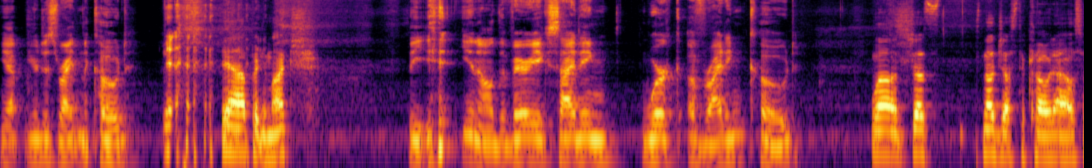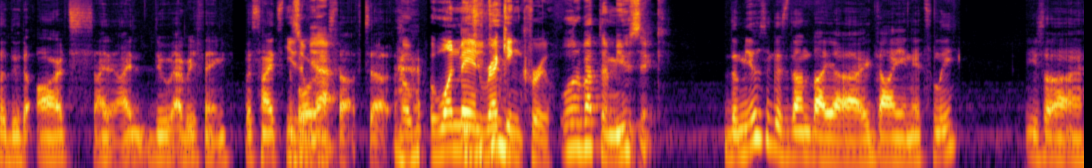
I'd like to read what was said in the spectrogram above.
Yep, you're just writing the code. Yeah, pretty much. The you know the very exciting work of writing code. Well, it's just it's not just the code. I also do the arts. I, I do everything besides the He's a- boring Yeah. stuff. So A, a one Did you man do- wrecking crew. What about the music? the music is done by a guy in Italy. He's uh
